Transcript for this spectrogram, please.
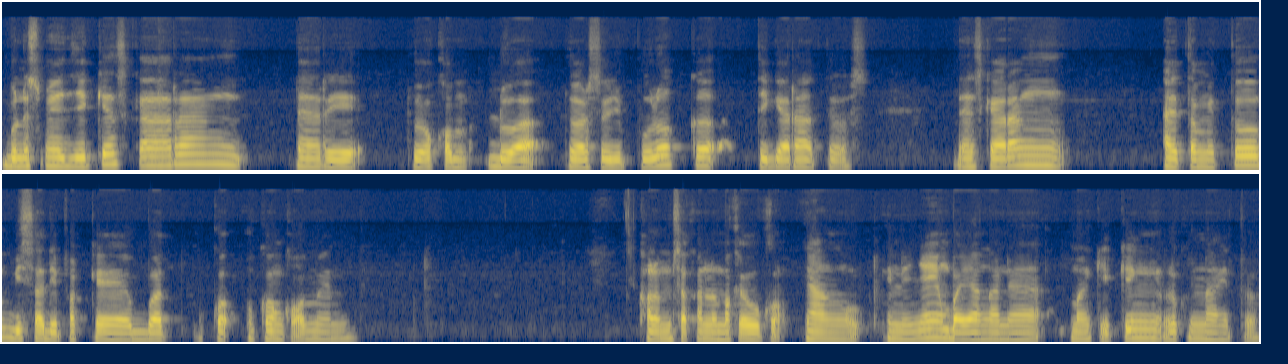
bonus magicnya sekarang dari 2,270 ke 300. Dan sekarang item itu bisa dipakai buat ukong komen. Kalau misalkan lo pakai ukong yang ininya yang bayangannya Monkey King lo kena itu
